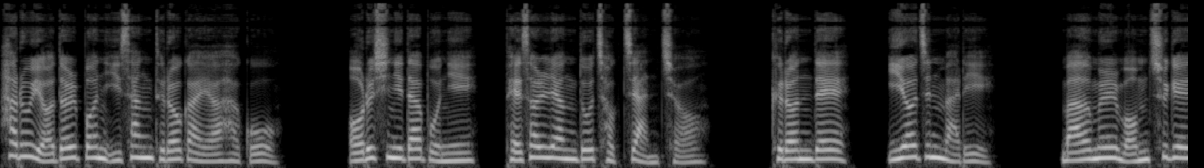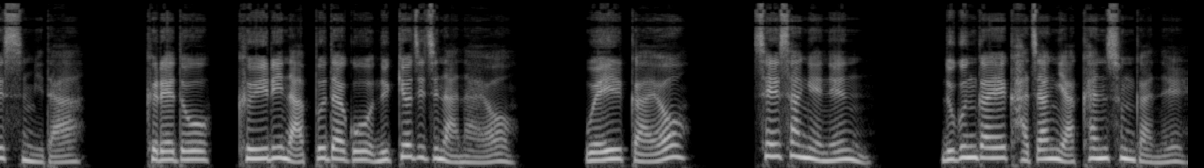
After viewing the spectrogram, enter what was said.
하루 8번 이상 들어가야 하고 어르신이다 보니 배설량도 적지 않죠. 그런데 이어진 말이 마음을 멈추게 했습니다. 그래도 그 일이 나쁘다고 느껴지진 않아요. 왜일까요? 세상에는 누군가의 가장 약한 순간을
